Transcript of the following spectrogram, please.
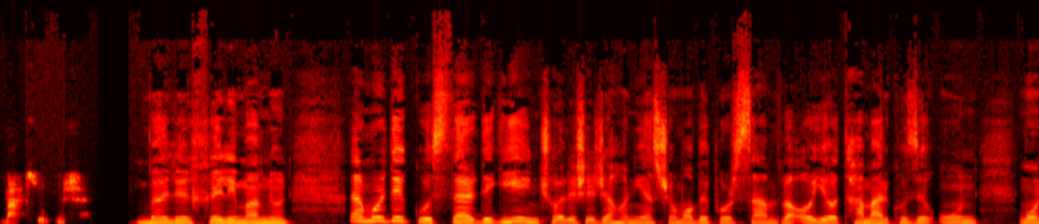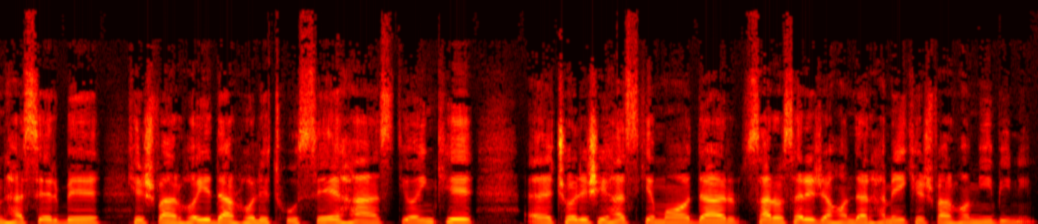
محسوب میشه. بله خیلی ممنون. در مورد گستردگی این چالش جهانی از شما بپرسم و آیا تمرکز اون منحصر به کشورهای در حال توسعه هست یا اینکه چالشی هست که ما در سراسر جهان در همه کشورها می‌بینیم؟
